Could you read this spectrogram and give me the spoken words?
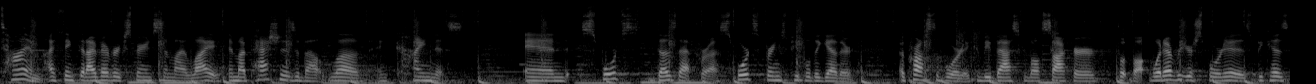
time I think that I've ever experienced in my life. And my passion is about love and kindness. And sports does that for us. Sports brings people together across the board. It could be basketball, soccer, football, whatever your sport is, because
